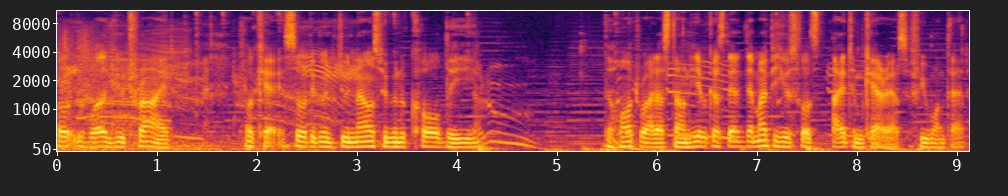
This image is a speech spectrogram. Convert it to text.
Oh, well, you tried. Okay, so what we're going to do now is we're going to call the the Horde Riders down here because they, they might be useful as item carriers if we want that.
